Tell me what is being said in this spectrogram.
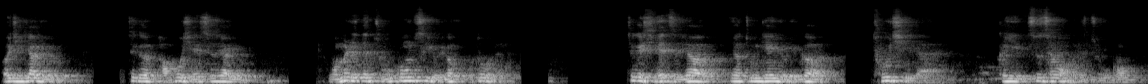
而且要有这个跑步鞋是要有我们人的足弓是有一个弧度的，这个鞋子要要中间有一个凸起的，可以支撑我们的足弓。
